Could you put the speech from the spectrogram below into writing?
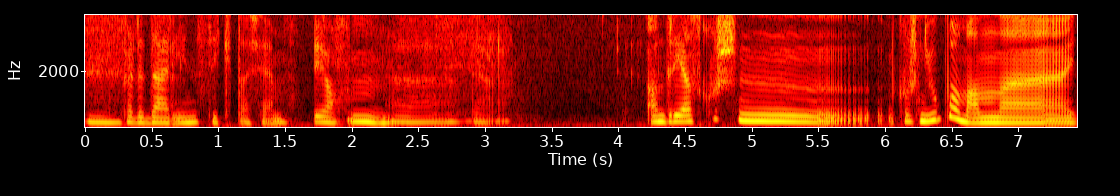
Mm, for det er der innsikta kommer. Ja, mm. Eh, det er det. Andreas, hvordan, hvordan, jobber man eh,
